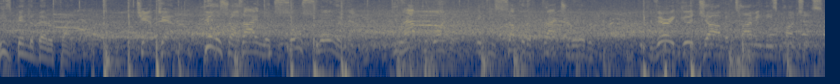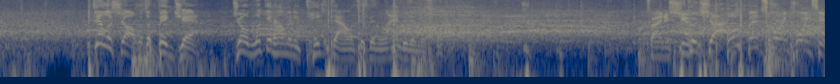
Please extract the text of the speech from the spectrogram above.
he's been the better fighter. Jab, jab. Dillashaw's eye looks so swollen now. You have to wonder if he suffered a fractured orbital. Very good job of timing these punches. Dillashaw with a big jab. Joe, look at how many takedowns have been landed in this fight. Trying to shoot. Good shot. Both men scoring points here.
